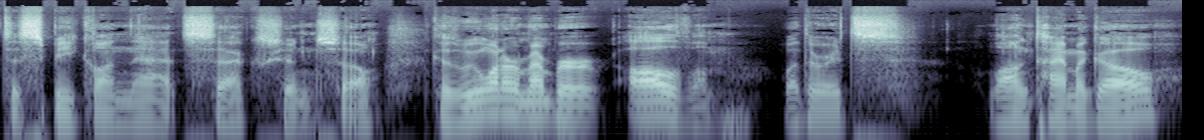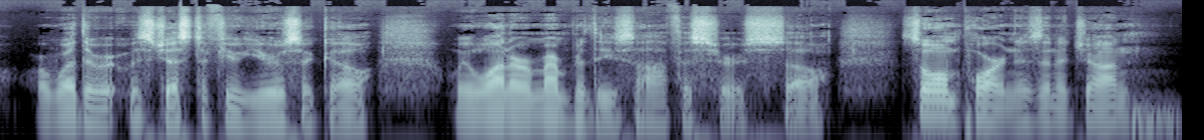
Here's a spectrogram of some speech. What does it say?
to speak on that section. So, because we want to remember all of them, whether it's long time ago or whether it was just a few years ago, we want to remember these officers. So, so important, isn't it, John?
